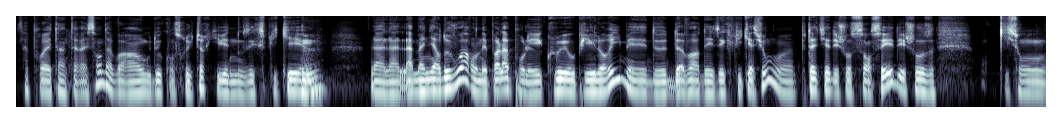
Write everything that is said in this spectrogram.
ça pourrait être intéressant d'avoir un ou deux constructeurs qui viennent nous expliquer. Mmh la, manière de voir. On n'est pas là pour les clouer au pilori, mais d'avoir des explications. Euh, peut-être il y a des choses sensées, des choses qui sont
